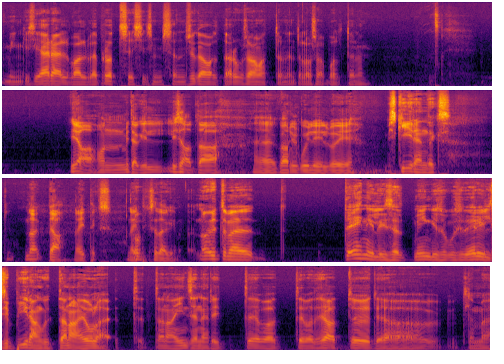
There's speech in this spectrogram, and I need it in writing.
mingis järelevalveprotsessis, mis on sügavalt arusaamatu nendele osapooltele. jaa, on midagi lisada Karl Kullil või? mis kiirendaks? no jah, näiteks, näiteks no, sedagi. no ütleme, tehniliselt mingisuguseid erilisi piiranguid täna ei ole, et, et täna insenerid teevad, teevad head tööd ja ütleme,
